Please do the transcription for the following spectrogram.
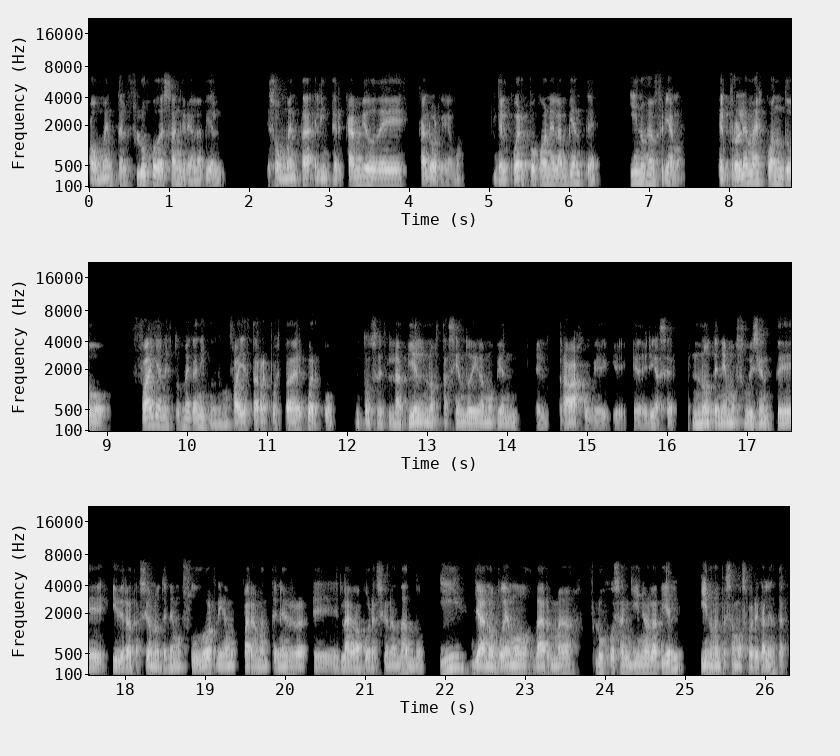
Aumenta el flujo de sangre a la piel, eso aumenta el intercambio de calor, digamos, del cuerpo con el ambiente y nos enfriamos. El problema es cuando fallan estos mecanismos, como falla esta respuesta del cuerpo, entonces la piel no está haciendo, digamos, bien el trabajo que, debería hacer. No tenemos suficiente hidratación, no tenemos sudor, digamos, para mantener eh, la evaporación andando y ya no podemos dar más flujo sanguíneo a la piel y nos empezamos a sobrecalentar.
